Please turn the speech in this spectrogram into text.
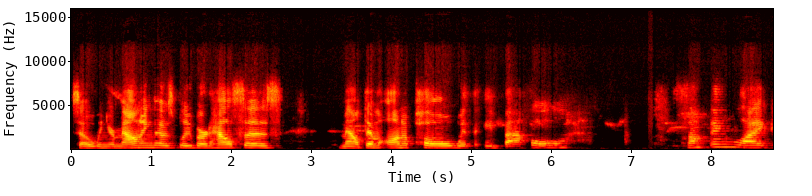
So when you're mounting those bluebird houses, mount them on a pole with a baffle, something like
